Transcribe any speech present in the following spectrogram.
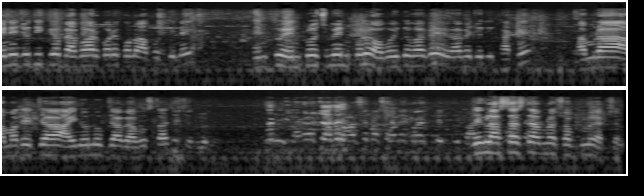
মেনে যদি কেউ ব্যবহার করে, কোনো আপত্তি নেই। কিন্তু এনক্রোচমেন্ট করে অবৈধভাবে এভাবে যদি থাকে, আমরা, আমাদের যা আইনানুগ যা ব্যবস্থা আছে, সেগুলো যেগুলো আস্তে আস্তে আমরা সবগুলো অ্যাকশন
